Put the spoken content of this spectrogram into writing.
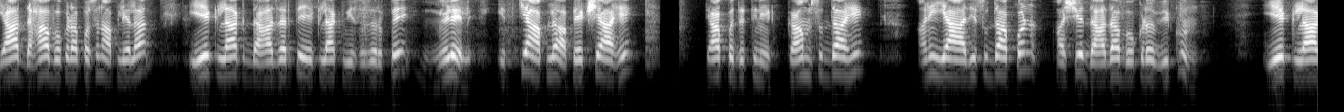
या दहा बोकडापासून आपल्याला एक लाख दहा हजार ते एक लाख वीस हजार रुपये मिळेल. इतकी आपलं अपेक्षा आहे. त्या पद्धतीने कामसुद्धा आहे. आणि या आधीसुद्धा आपण असे दहा दहा बोकडं विकून एक लाख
